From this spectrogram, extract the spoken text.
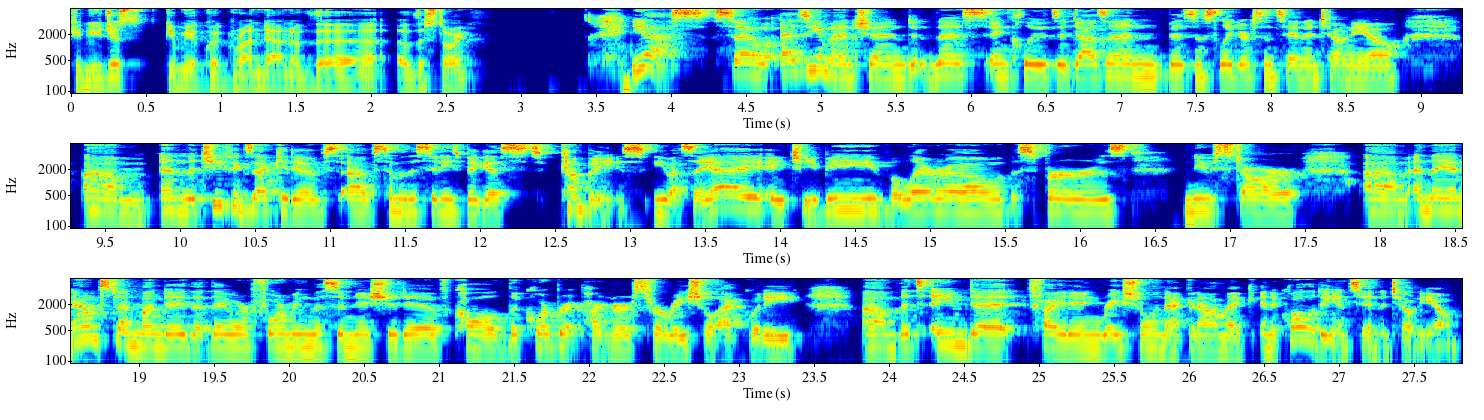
Can you just give me a quick rundown of the of the story? Yes. So, as you mentioned, this includes a dozen business leaders in San Antonio um, and the chief executives of some of the city's biggest companies USAA, HEB, Valero, the Spurs, NuStar. Um, and they announced on Monday that they were forming this initiative called the Corporate Partners for Racial Equity um, that's aimed at fighting racial and economic inequality in San Antonio.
